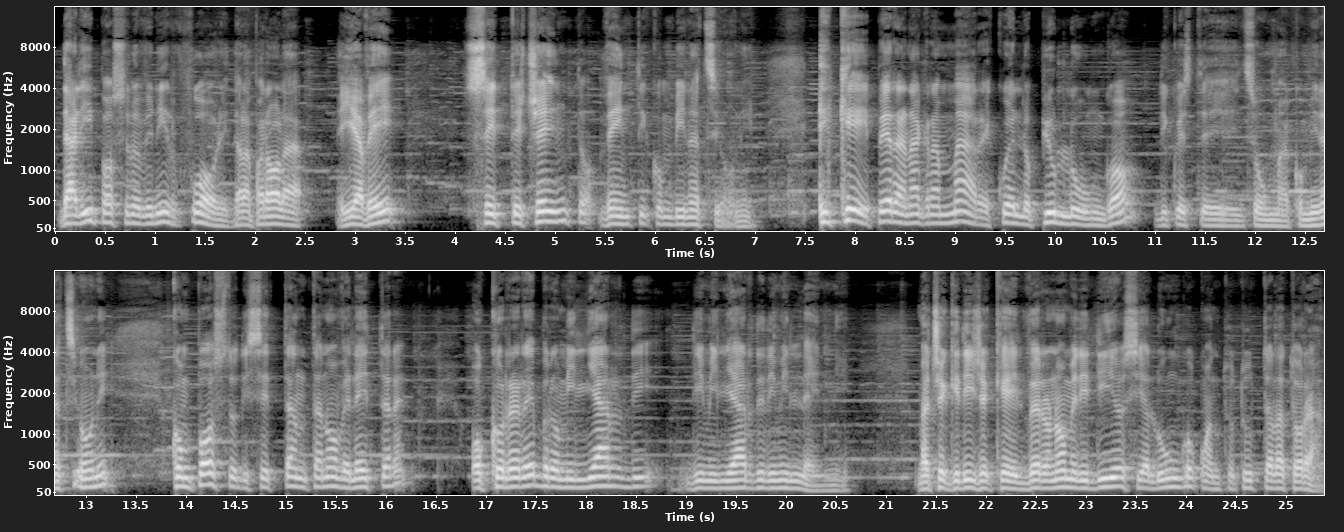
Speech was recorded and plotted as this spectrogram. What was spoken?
da lì possono venire fuori dalla parola Yahweh 720 combinazioni. E che per anagrammare quello più lungo di queste insomma, combinazioni, composto di 79 lettere, occorrerebbero miliardi di miliardi di millenni. Ma c'è chi dice che il vero nome di Dio sia lungo quanto tutta la Torah.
